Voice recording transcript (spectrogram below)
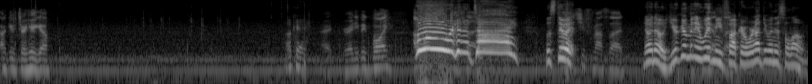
I'll give it to her. Here you go. Okay. All right, you ready, big boy? Woo! We're gonna die. Let's do I'll it. you from outside. No, no, you're coming in with me, outside. fucker. We're not doing this alone.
